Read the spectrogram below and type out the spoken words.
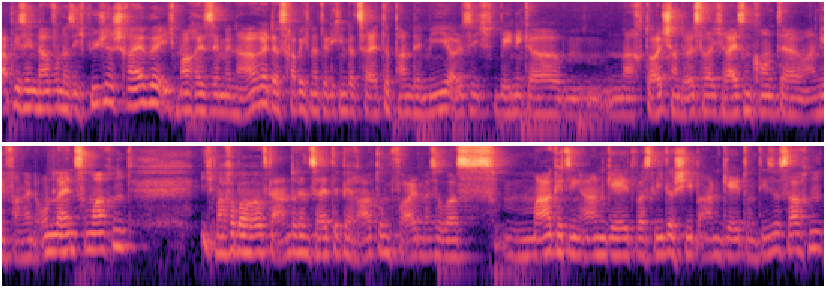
abgesehen davon, dass ich Bücher schreibe, ich mache Seminare. Das habe ich natürlich in der Zeit der Pandemie, als ich weniger ähm, nach Deutschland, Österreich reisen konnte, angefangen online zu machen. Ich mache aber auch auf der anderen Seite Beratung, vor allem also was Marketing angeht, was Leadership angeht und diese Sachen.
